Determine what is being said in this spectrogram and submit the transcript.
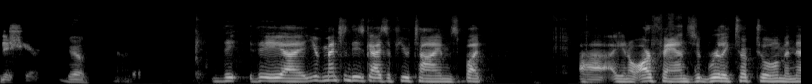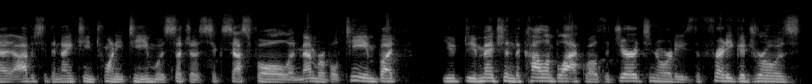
this year. Yeah. The the uh, you've mentioned these guys a few times, but uh, you know our fans really took to them, and that obviously the 1920 team was such a successful and memorable team. But you you mentioned the Colin Blackwells, the Jared Tinordis, the Freddie Gaudreaus,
